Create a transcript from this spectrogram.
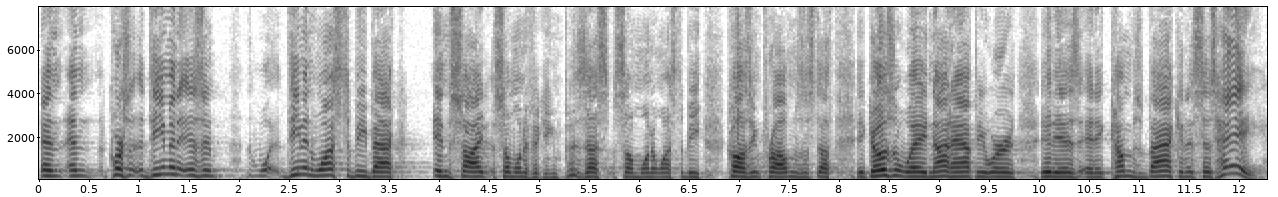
and, and of course, a demon isn't, demon wants to be back inside someone if it can possess someone it wants to be causing problems and stuff it goes away not happy where it is and it comes back and it says hey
